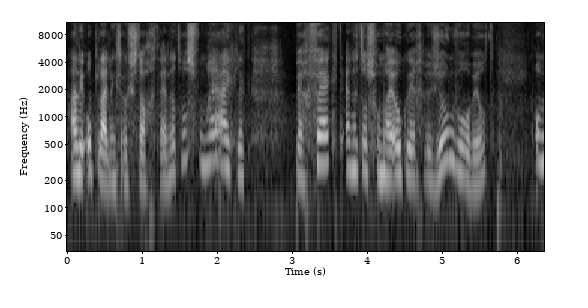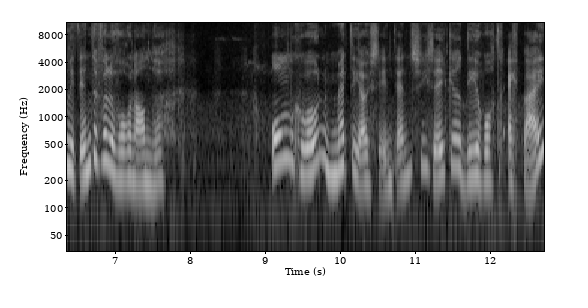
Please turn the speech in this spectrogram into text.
aan die opleiding zou starten. En dat was voor mij eigenlijk perfect. En het was voor mij ook weer zo'n voorbeeld om niet in te vullen voor een ander. Om gewoon met de juiste intentie, zeker die hoort er echt bij,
